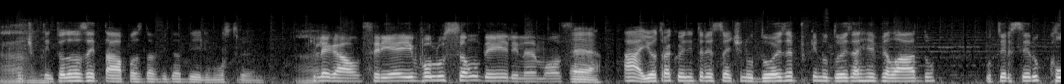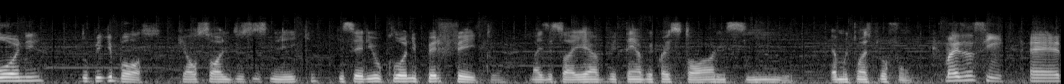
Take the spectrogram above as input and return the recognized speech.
Ah, Então, tipo, tem todas as etapas da vida dele mostrando. Ah. Que legal. Seria a evolução dele, né? Mostra. É. Ah, e outra coisa interessante no 2 é porque no 2 é revelado o terceiro clone do Big Boss, que é o Solidus Snake, que seria o clone perfeito. Mas isso aí é tem a ver com a história em si, é muito mais profundo. Mas assim, é,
